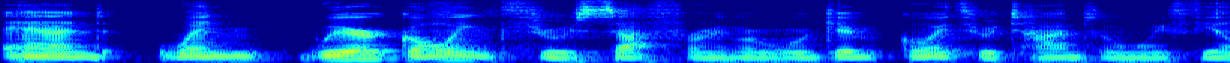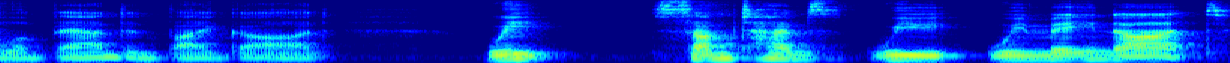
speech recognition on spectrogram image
And when we're going through suffering or we're give, going through times when we feel abandoned by God, we sometimes we we may not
